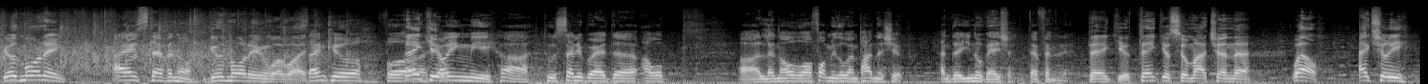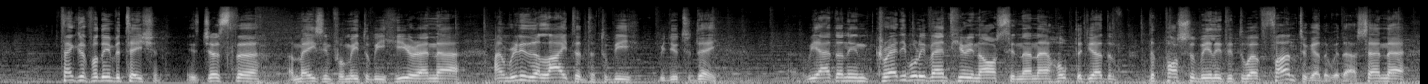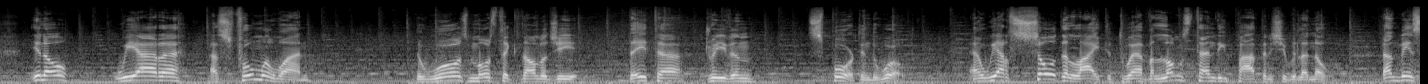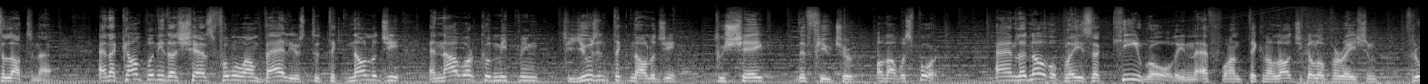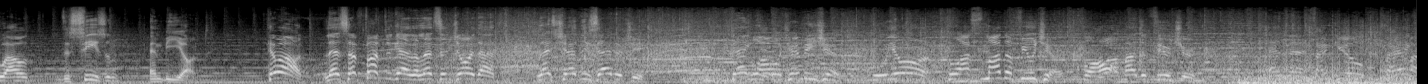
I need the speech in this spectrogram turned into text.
Good morning. Hi, Stefano. Good morning, YY. Thank you for Thank you. joining me uh, to celebrate uh, our uh, Lenovo Formula One partnership and the innovation, definitely. Thank you. Thank you so much. And uh, well, actually, thank you for the invitation. It's just uh, amazing for me to be here, and uh, I'm really delighted to be with you today. We had an incredible event here in Austin, and I hope that you had the, the possibility to have fun together with us. And uh, you know, we are, uh, as Formula One, the world's most technology data driven sport in the world. And we are so delighted to have a long standing partnership with Lenovo. That means a lot to us. And a company that shares Formula One values to technology and our commitment to using technology to shape the future of our sport. And Lenovo plays a key role in F1 technological operation throughout the season and beyond. Come on, let's have fun together. Let's enjoy that. Let's share this energy. Thank To our championship, for your to our smarter future for our mother future. And uh, Thank you very much. you.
